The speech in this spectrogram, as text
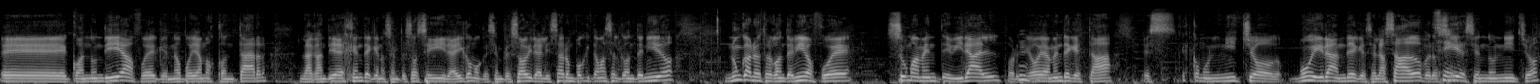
Eh, cuando un día fue que no podíamos contar la cantidad de gente que nos empezó a seguir. Ahí como que se empezó a viralizar un poquito más el contenido. Nunca nuestro contenido fue sumamente viral, porque obviamente que está, es, es como un nicho muy grande, que es el asado, pero Sí. sigue siendo un nicho.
